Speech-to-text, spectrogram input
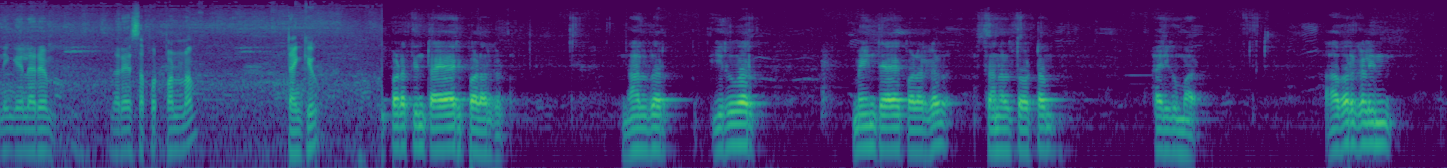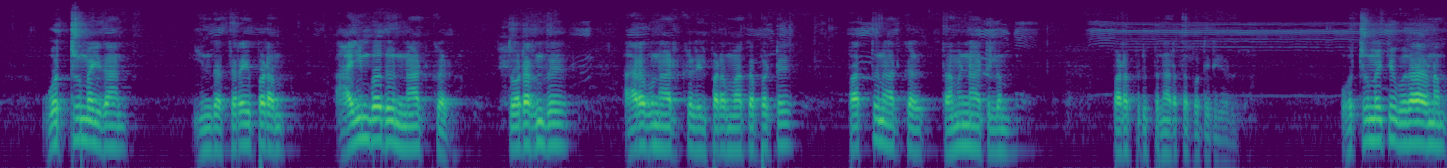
நீங்கள் எல்லோரும் நிறைய சப்போர்ட் பண்ணலாம். தேங்க்யூ இப்படத்தின் தயாரிப்பாளர்கள் நால்வர் இருவர் மெயின் தயாரிப்பாளர்கள் சனல் தோட்டம் ஹரிகுமார். அவர்களின் ஒற்றுமைதான் இந்த திரைப்படம் ஐம்பது நாட்கள் தொடர்ந்து அரபு நாட்களில் படமாக்கப்பட்டு பத்து நாட்கள் தமிழ்நாட்டிலும் படப்பிடிப்பு நடத்தப்பட்டிருக்கிறது. ஒற்றுமைக்கு உதாரணம்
